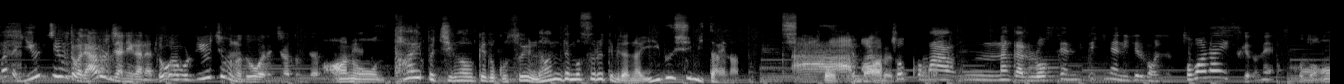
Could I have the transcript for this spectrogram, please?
まだ YouTube とかであるんじゃねえかな、どう俺 YouTube の動画でちらっと見たんですけどあのタイプ違うけどこうそういう何でもするってみたいないぶしみたいなあーまあちょっとまあ、うんなんか路線的には似てるかもしれない。飛ばないですけどね、ほとんど。うん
